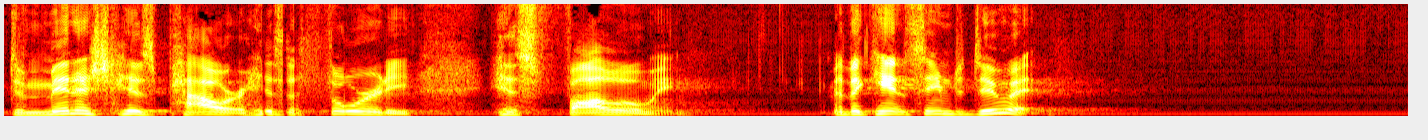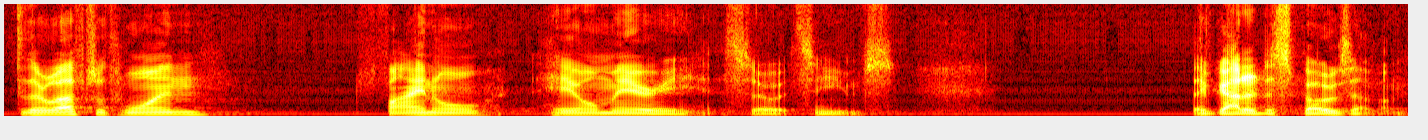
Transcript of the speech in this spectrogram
diminish his power, his authority, his following. But they can't seem to do it. So they're left with one final Hail Mary, so it seems. They've got to dispose of him.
